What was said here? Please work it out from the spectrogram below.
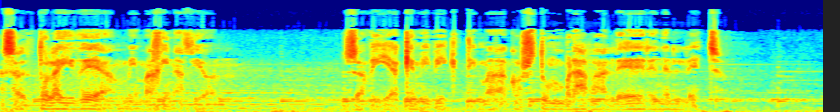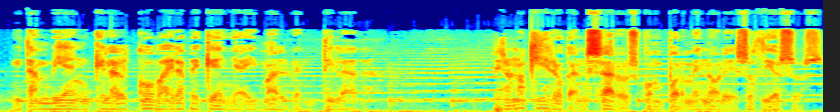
asaltó la idea mi imaginación Sabía que mi víctima acostumbraba a leer en el lecho y también que la alcoba era pequeña y mal ventilada. Pero no quiero cansaros con pormenores ociosos.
